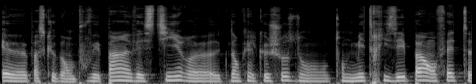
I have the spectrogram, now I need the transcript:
parce que ben, on pouvait pas investir dans quelque chose dont on ne maîtrisait pas en fait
